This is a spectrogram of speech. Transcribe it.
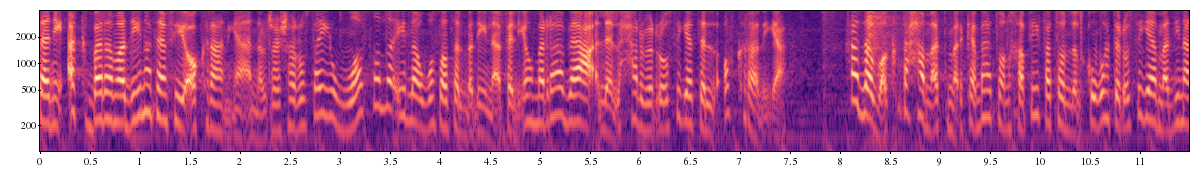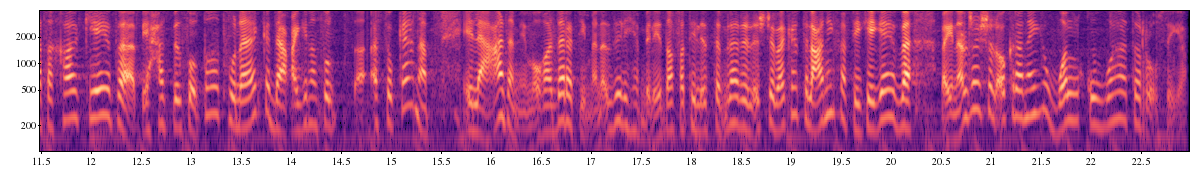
ثاني أكبر مدينة في أوكرانيا أن الجيش الروسي وصل إلى وسط المدينة في اليوم الرابع للحرب الروسية الأوكرانية. هذا واقتحمت مركبات خفيفة للقوات الروسية مدينة خاركيف بحسب السلطات هناك داعين السكان إلى عدم مغادرة منازلهم بالإضافة لاستمرار الاشتباكات العنيفة في كييف بين الجيش الأوكراني والقوات الروسية.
